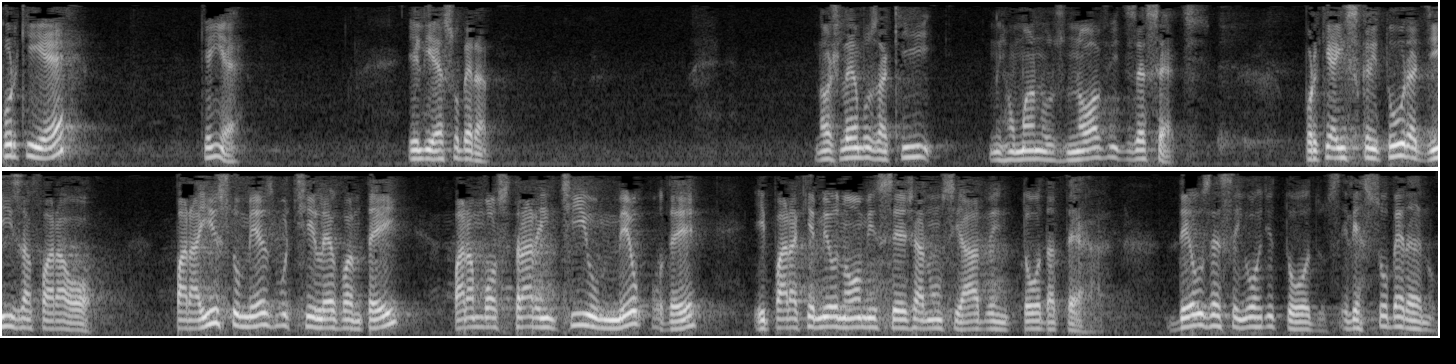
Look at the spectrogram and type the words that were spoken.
porque é quem é. Ele é soberano. Nós lemos aqui em Romanos 9, 17. Porque a Escritura diz a Faraó: para isto mesmo te levantei, para mostrar em ti o meu poder e para que meu nome seja anunciado em toda a terra. Deus é Senhor de todos, Ele é soberano.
